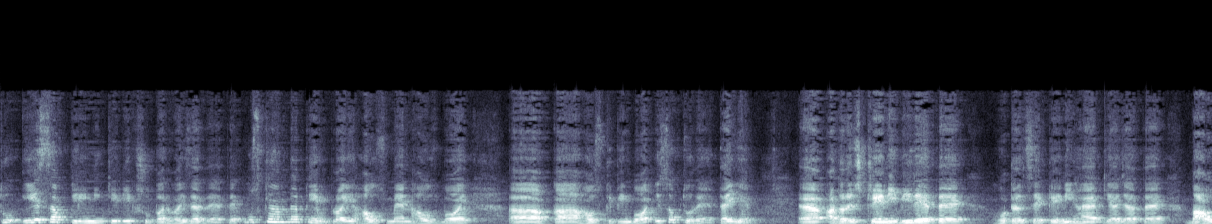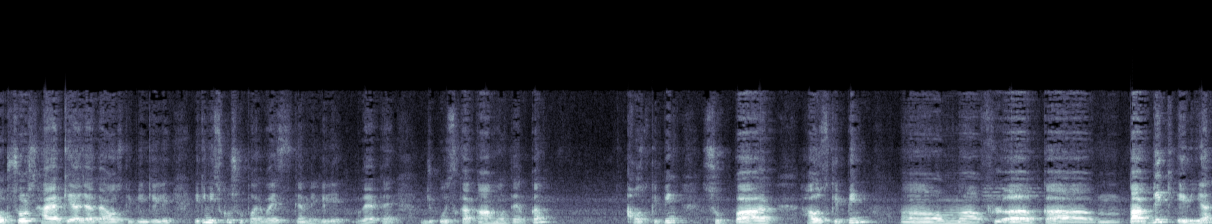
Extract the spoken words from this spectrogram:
तो ये सब क्लीनिंग के लिए एक सुपरवाइजर रहता है। उसके अंदर तो एम्प्लॉय हाउसमैन हाउस बॉय आपका हाउसकीपिंग बॉय ये सब तो रहता ही है। अदरवाइज़ ट्रेनी भी रहता है। होटल से ट्रेनी हायर किया जाता है आउटसोर्स हायर किया जाता है हाउसकीपिंग के लिए, लेकिन इसको सुपरवाइज करने के लिए रहता है, जो उसका काम होता है आपका housekeeping super housekeeping public area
